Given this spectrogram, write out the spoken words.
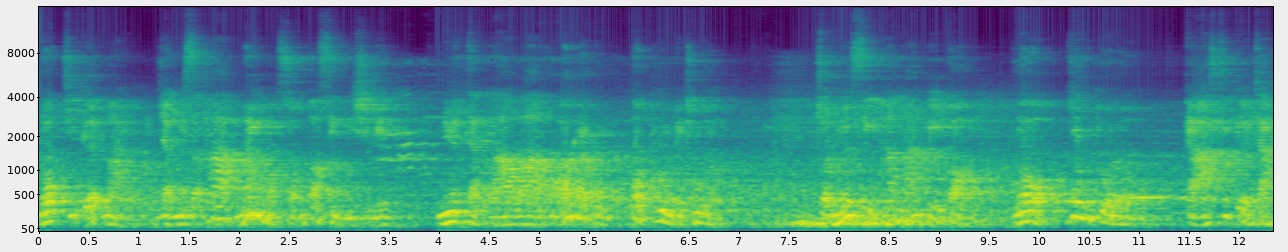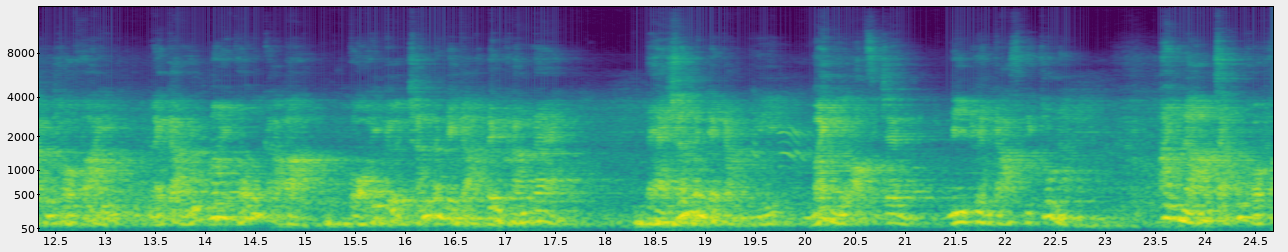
โลกที่เกิดใหม่ยังมีสภาพไม่เหมาะสมต่อสิ่งมีชีวิต เนื่องจากลาวาร้อนระอุปกคลุมไปทั่ว จนเมื่อ 4,000 ล้านปีก่อน โลกเย็นตัวลงก๊าซที่เกิดจากภูเขาไฟ และการลุกไหม้ของอุกกาบาก่อให้เกิดชั้นบรรยากาศเป็นครั้งแรก แต่ชั้นบรรยากาศนี้ไม่มีออกซิเจน มีเพียงก๊าซพิษเท่านั้นไอ้น้ำจากภูเขาไฟ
